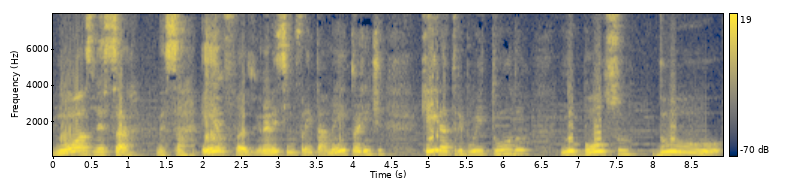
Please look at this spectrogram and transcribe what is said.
nós, nessa, nessa ênfase, né, nesse enfrentamento, a gente queira atribuir tudo no bolso do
